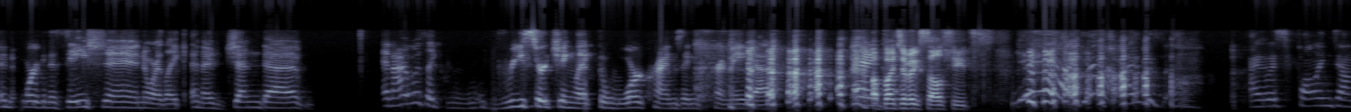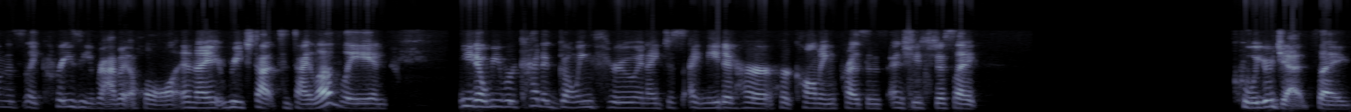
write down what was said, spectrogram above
an organization or like an agenda. And I was like researching like the war crimes in Crimea. a bunch of Excel sheets. Yeah, yeah. I was falling down this like crazy rabbit hole and I reached out to Di Lovely and you know we were kind of going through and I just I needed her her calming presence and she's just like cool your jets like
